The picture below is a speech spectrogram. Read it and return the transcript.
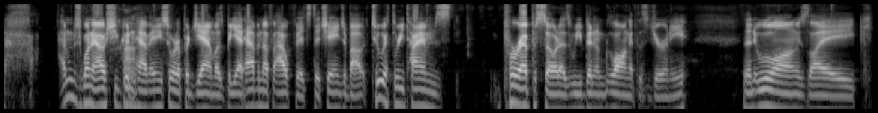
I, I'm just wondering how she couldn't have any sort of pajamas, but yet have enough outfits to change about two or three times per episode as we've been along at this journey. then Oolong is like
